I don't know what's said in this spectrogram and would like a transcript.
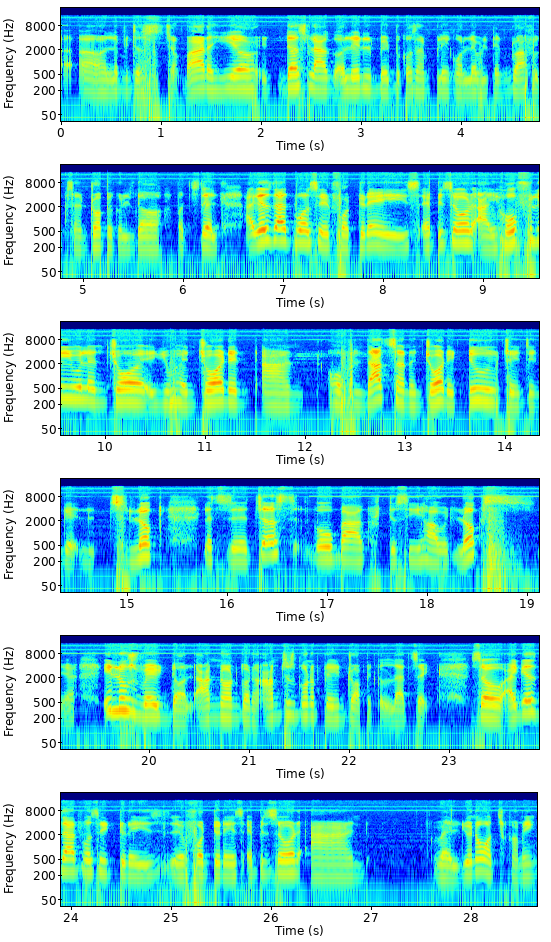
uh, uh, let me just jump out of here. It does lag a little bit because I'm playing on level 10 graphics and tropical duh but still. I guess that was it for today's episode. I hopefully will enjoy you enjoyed it and hopefully that son enjoyed it too changing its look. Let's uh, just go back to see how it looks. Yeah it looks very dull. I'm not gonna i'm just gonna play in tropical that's it. So i guess that was it today's uh, for today's episode and well you know what's coming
